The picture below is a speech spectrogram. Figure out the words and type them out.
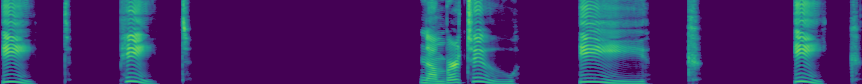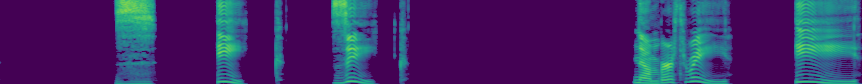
eat, peat. Number 2. Eek, eek. Z, eek, zeek. Number 3. Eve,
